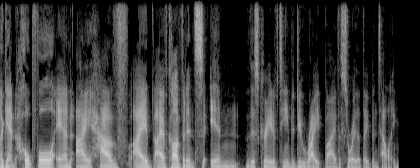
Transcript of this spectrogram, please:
again hopeful and i have i i have confidence in this creative team to do right by the story that they've been telling.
